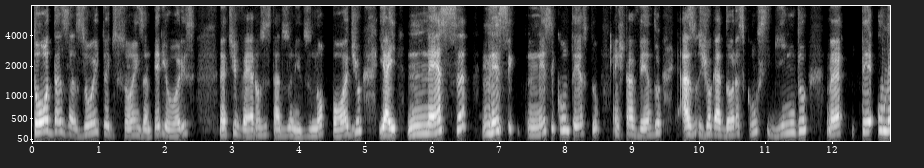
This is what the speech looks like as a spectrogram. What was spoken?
todas as oito edições anteriores né, tiveram os Estados Unidos no pódio. E aí, nessa nesse, nesse contexto, a gente está vendo as jogadoras conseguindo né, ter o mesmo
